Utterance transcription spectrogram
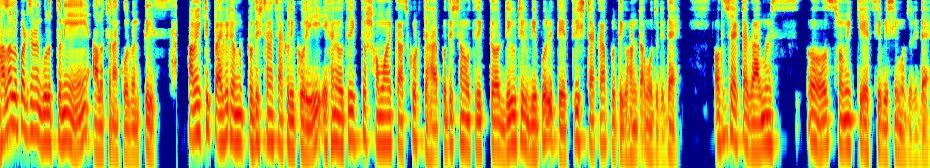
হালাল উপার্জনের গুরুত্ব নিয়ে আলোচনা করবেন প্লিজ আমি একটি প্রাইভেট প্রতিষ্ঠানে চাকরি করি, এখানে অতিরিক্ত সময় কাজ করতে হয়। প্রতিষ্ঠান অতিরিক্ত ডিউটির বিপরীতে ত্রিশ টাকা প্রতি ঘণ্টা মজুরি দেয়। অথচ একটা গার্মেন্টস ও শ্রমিককে এর চেয়ে বেশি মজুরি দেয়।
